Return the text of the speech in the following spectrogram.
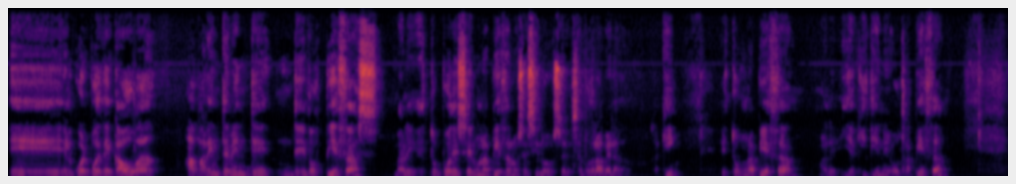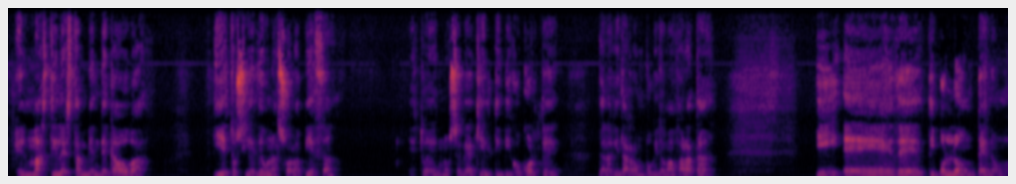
eh, el cuerpo es de caoba aparentemente de dos piezas, ¿vale? Esto puede ser una pieza, no sé si lo, se, podrá ver aquí, esto es una pieza, ¿vale? Y aquí tiene otra pieza, el mástil es también de caoba y esto sí es de una sola pieza, esto es, no se ve aquí el típico corte de la guitarra un poquito más barata, y eh, es de tipo long tenon.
